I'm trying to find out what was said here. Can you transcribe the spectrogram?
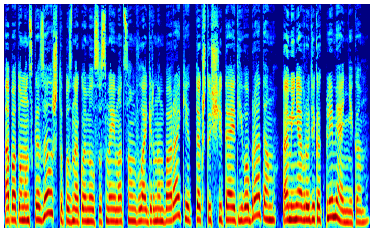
а потом он сказал, что познакомился с моим отцом в лагерном бараке, так что считает его братом, а меня вроде как племянником.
